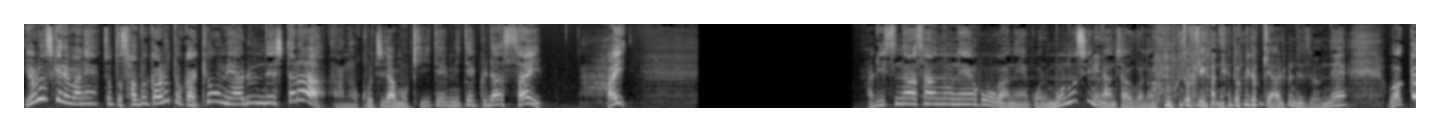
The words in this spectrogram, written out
よろしければね、ちょっとサブカルとか興味あるんでしたら、あの、こちらも聞いてみてください。はい。リスナーさんのね、方がね、これ物知りなんちゃうかな思う時がね、時々あるんですよね。和歌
